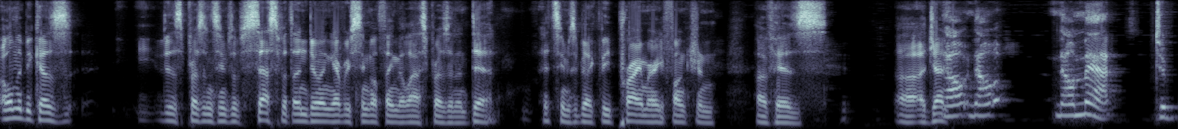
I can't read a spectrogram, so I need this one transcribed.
only because this president seems obsessed with undoing every single thing the last president did. It seems to be like the primary function of his uh, agenda. Now, now, now, Matt, to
